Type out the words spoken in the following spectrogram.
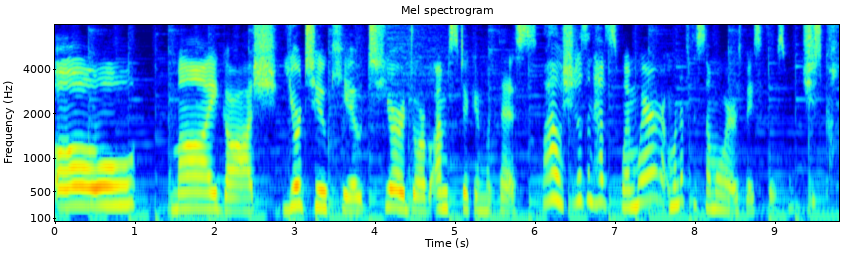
oh my gosh, you're too cute. You're adorable. I'm sticking with this. Wow, she doesn't have swimwear? I wonder if the swimwear is basically swim. She's got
